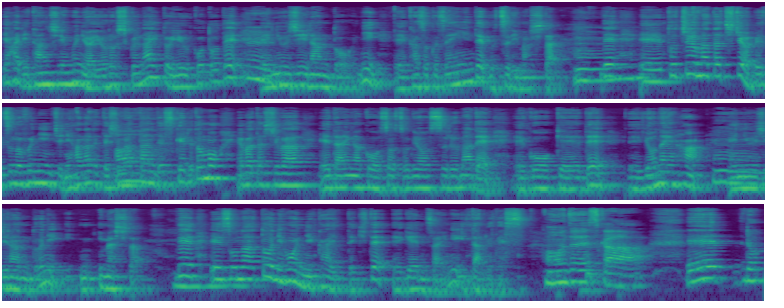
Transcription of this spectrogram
やはり単身赴任はよろしくないということで、えーニュージーランドに、えー家族全員で移りました。うん。で、えー途中また父は別の赴任地に離れてしまったんですけれども、えー私は、えー大学を卒業するまで、えー合計でえー4年半、えニュージーランドにいいました。で、えーその後日本に帰ってきて、えー現在に至るです。本当ですか？えー、60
